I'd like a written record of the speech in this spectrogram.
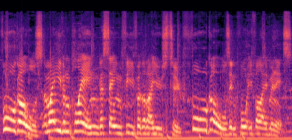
Four goals. Am I even playing the same FIFA that I used to? Four goals in 45 minutes.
